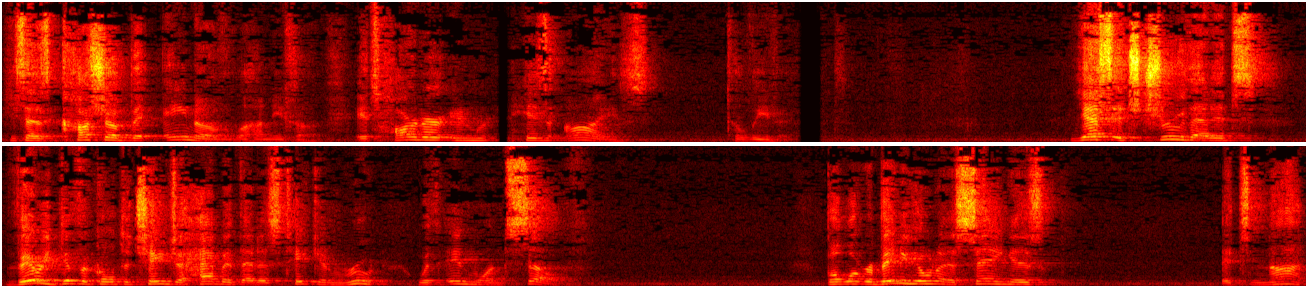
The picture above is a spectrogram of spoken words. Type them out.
He says, Kasha be'enov lahanicha. It's harder in his eyes to leave it. Yes, it's true that it's very difficult to change a habit that has taken root within oneself. But what Rabbeinu Yonah is saying is, it's not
